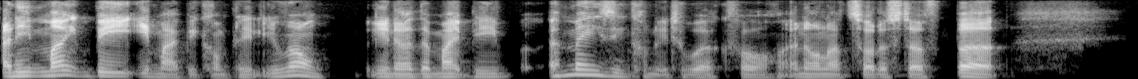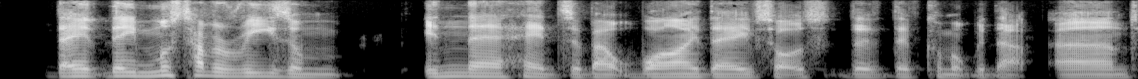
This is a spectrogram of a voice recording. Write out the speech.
and it might be, it might be completely wrong. You know, there might be amazing company to work for and all that sort of stuff, but they, they must have a reason in their heads about why they've sort of, they've, they've come up with that. And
